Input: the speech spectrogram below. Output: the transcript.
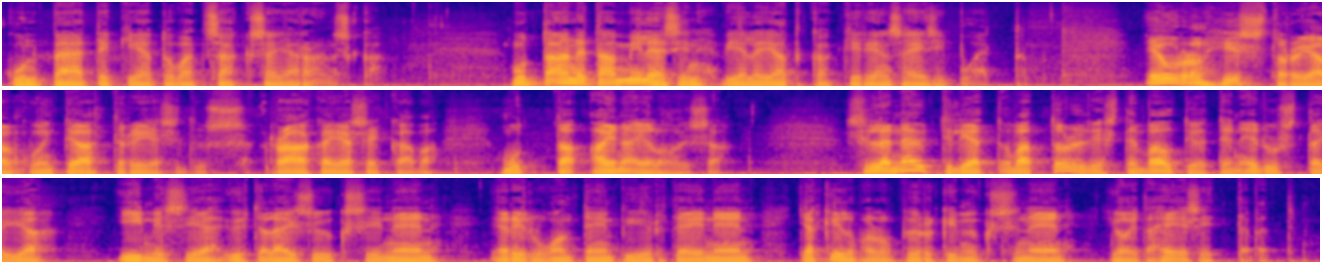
kun päätekijät ovat Saksa ja Ranska. Mutta annetaan Milesin vielä jatkaa kirjansa esipuhetta. Euron historia on kuin teatteriesitys, raaka ja sekava, mutta aina eloisa. Sillä näyttelijät ovat todellisten valtioiden edustajia, ihmisiä yhtäläisyyksineen, eri luonteenpiirteineen ja kilpailupyrkimyksineen, joita he esittävät.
